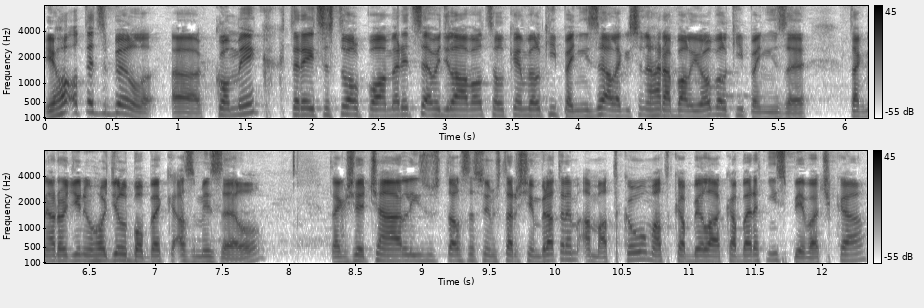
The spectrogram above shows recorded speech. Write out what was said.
Jeho otec byl uh, komik, který cestoval po Americe a vydělával celkem velký peníze, ale když se nahrabal jeho velký peníze, tak na rodinu hodil bobek a zmizel. Takže Charlie zůstal se svým starším bratrem a matkou. Matka byla kabaretní zpěvačka.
